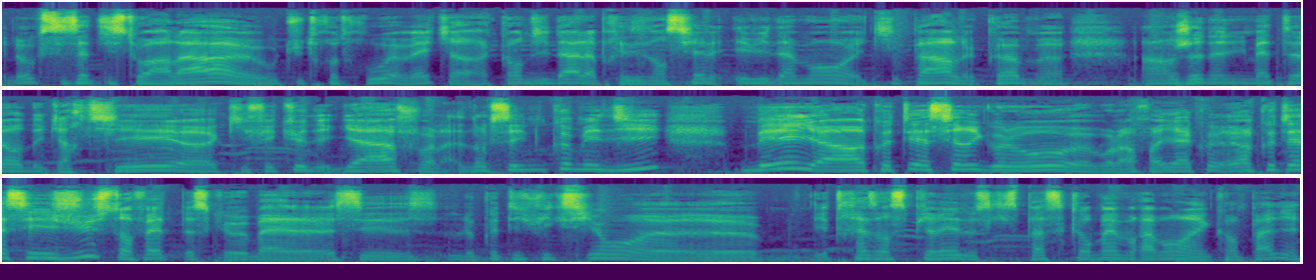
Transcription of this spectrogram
Et donc c'est cette histoire-là euh, où tu te retrouves avec un candidat à la présidentielle, évidemment, qui parle comme un jeune animateur des quartiers, qui fait que des gaffes. Voilà. Donc c'est une comédie, mais il y a un côté assez rigolo. voilà. Enfin, il y a un côté assez juste en fait, parce que bah, c'est le côté fiction euh, est très inspiré de ce qui se passe quand même vraiment dans les campagnes.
